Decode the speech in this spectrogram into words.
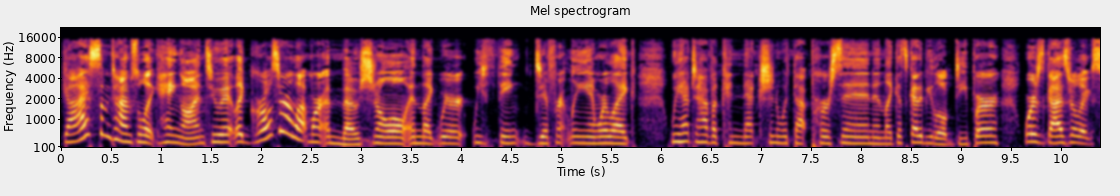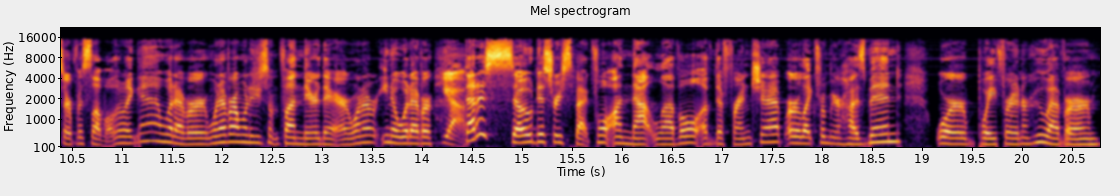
guys sometimes will like hang on to it. Like girls are a lot more emotional and like we're we think differently and we're like we have to have a connection with that person and like it's got to be a little deeper. Whereas guys are like surface level. They're like, eh, whatever. Whenever I want to do something fun, they're there. Whenever you know, whatever. Yeah. That is so disrespectful on that level of the friendship or like from your husband or boyfriend or whoever.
